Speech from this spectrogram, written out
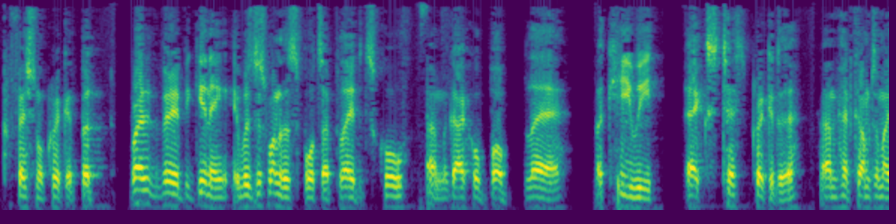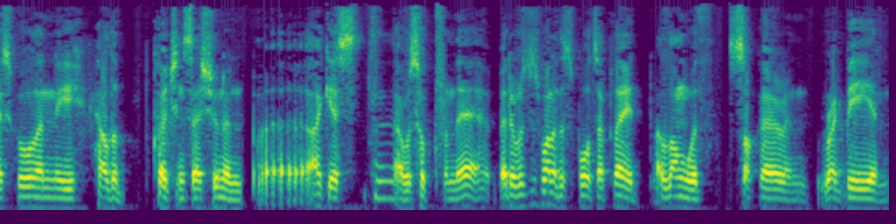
professional cricket. But right at the very beginning, it was just one of the sports I played at school. Um, a guy called Bob Blair, a Kiwi ex-test cricketer, um, had come to my school and he held a coaching session and uh, I guess I was hooked from there. But it was just one of the sports I played along with soccer and rugby and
